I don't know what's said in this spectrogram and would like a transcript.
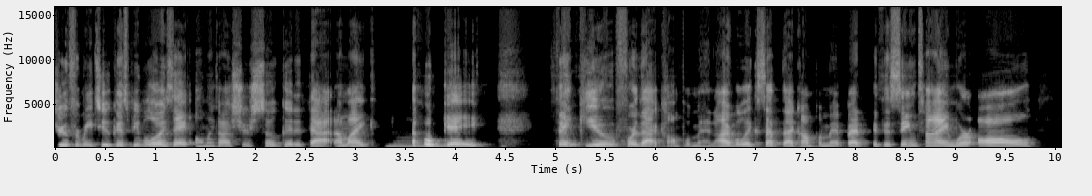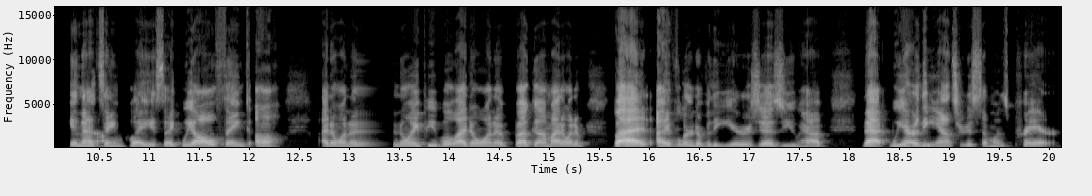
true for me too. Because people always say, "Oh my gosh, you're so good at that." I'm like, mm. okay, thank you for that compliment. I will accept that compliment. But at the same time, we're all in that yeah. same place. Like we all think, "Oh, I don't want to annoy people. I don't want to bug them. I don't want to." But I've learned over the years, as you have, that we are the answer to someone's prayer.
